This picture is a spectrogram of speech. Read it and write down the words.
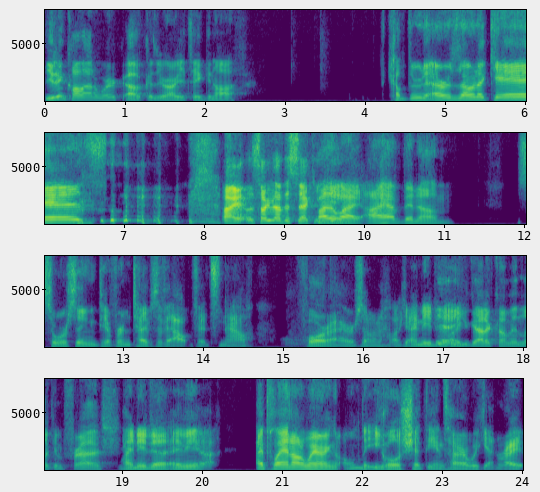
you didn't call out of work? Oh, because you're already taking off. Come through to Arizona, kids. All right, let's talk about the second. By the game. way, I have been um sourcing different types of outfits now for Arizona. Like I need to yeah, like, you got to come in looking fresh. I need to I mean I plan on wearing only Eagle shit the entire weekend, right?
